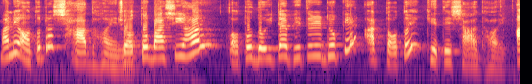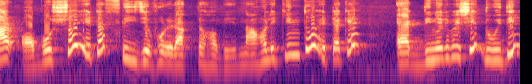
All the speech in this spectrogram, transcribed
মানে অতটা স্বাদ হয় না। যত বাসি হয়, তত দইটা ভেতরে ঢোকে আর ততই খেতে স্বাদ হয়। আর অবশ্যই এটা ফ্রিজে ভরে রাখতে হবে। না হলে কিন্তু এটাকে একদিনের বেশি দুই দিন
